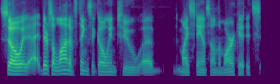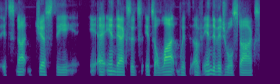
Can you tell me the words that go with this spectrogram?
So uh, there's a lot of things that go into uh, my stance on the market. It's it's not just the index. It's it's a lot with of individual stocks,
